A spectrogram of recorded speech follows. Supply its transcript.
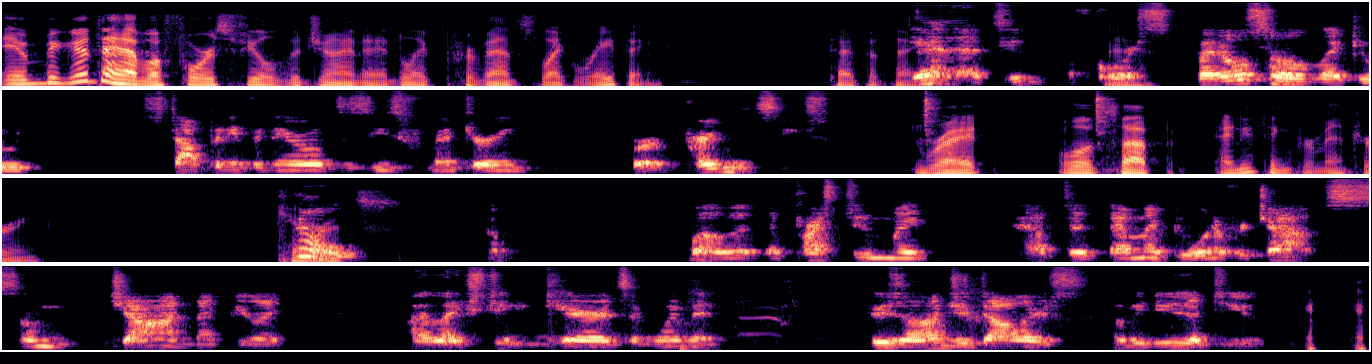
It would be good to have a force field vagina. It like prevents like raping, type of thing. Yeah, that too, of course. But also, like it would stop any venereal disease from entering or pregnancies. Right. Well, it stop anything from entering. No. Carrots. Uh, well, a, a prostitute might have to. That might be one of her jobs. Some John might be like, "I like sticking carrots and women. Here's a hundred dollars. Let me do that to you."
